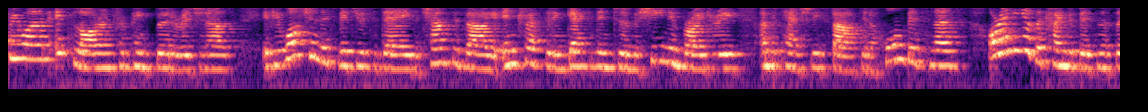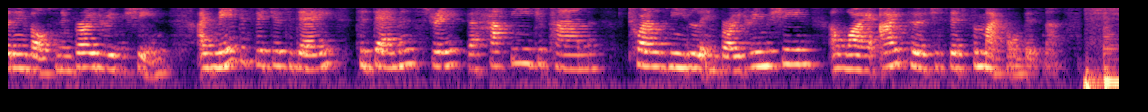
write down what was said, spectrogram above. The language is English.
everyone, it's Lauren from Pinkbird Originals. If you're watching this video today, the chances are you're interested in getting into machine embroidery and potentially starting a home business or any other kind of business that involves an embroidery machine. I've made this video today to demonstrate the Happy Japan 12 needle embroidery machine and why I purchased it for my home business.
